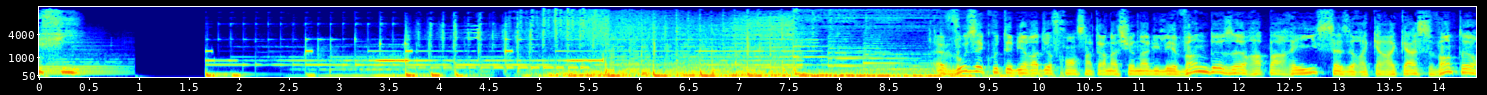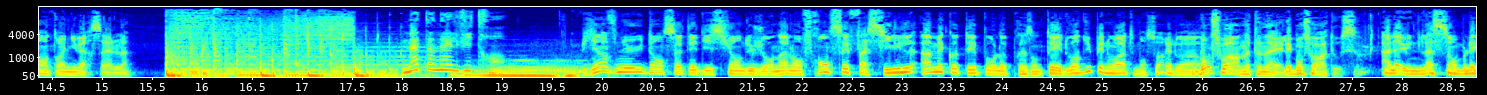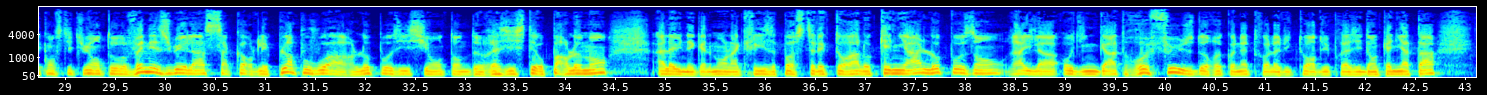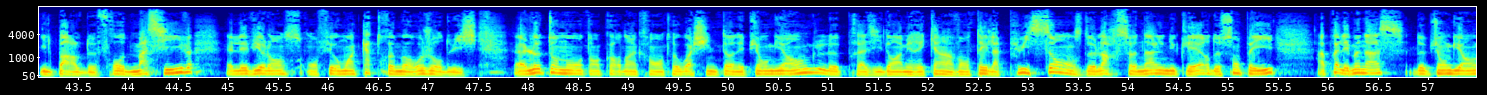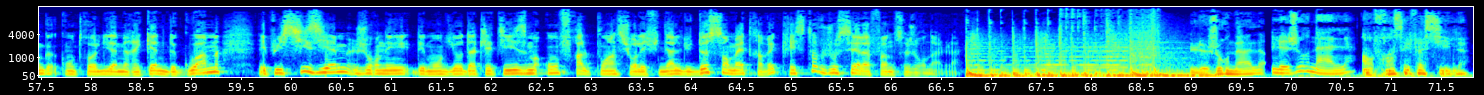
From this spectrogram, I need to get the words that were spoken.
RFI. Vous écoutez bien Radio France Internationale, il est 22h à Paris, 16h à Caracas, 20h en temps universel. Nathanaël Vitran. Bienvenue dans cette édition du journal en français facile. À mes côtés pour le présenter, Édouard Dupénoit. Bonsoir Édouard. Bonsoir Nathanaël et bonsoir à tous. À la une, l'Assemblée constituante au Venezuela s'accorde les pleins pouvoirs. L'opposition tente de résister au Parlement. À la une également, la crise post-électorale au Kenya. L'opposant Raila Odinga refuse de reconnaître la victoire du président Kenyatta. Il parle de fraude massive. Les violences ont fait au moins quatre morts aujourd'hui. Le ton monte encore d'un cran entre Washington Washington et Pyongyang, le président américain a vanté la puissance de l'arsenal nucléaire de son pays après les menaces de Pyongyang contre l'île américaine de Guam. Et puis sixième journée des mondiaux d'athlétisme, on fera le point sur les finales du 200 mètres avec Christophe Jousset à la fin de ce journal. Le journal. Le journal. En français facile.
